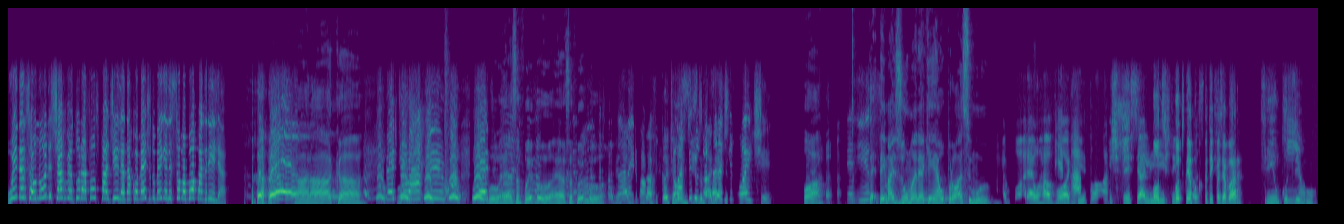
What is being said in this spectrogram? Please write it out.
Whindersson Nunes, Thiago Ventura, Afonso Padilha, da Comédia do Bem, eles são uma boa quadrilha. Caraca! Mediu a rima. Boa, essa foi boa, essa foi boa. Traficante Eu assisto Jordana é de noite. Ó, Que te- isso? tem mais uma, né? Quem é o próximo? Agora é o Havok, Havok. especialista Quanto, em quanto tempo que eu tenho que fazer agora? Cinco Cinquinho. segundos.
